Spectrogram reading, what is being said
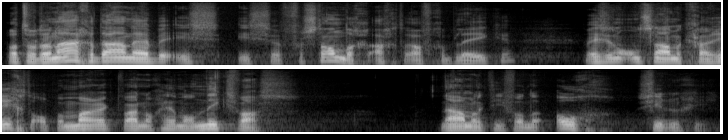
Wat we daarna gedaan hebben is, is eh, verstandig achteraf gebleken. Wij zijn ons namelijk gaan richten op een markt waar nog helemaal niks was. Namelijk die van de oogchirurgie.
